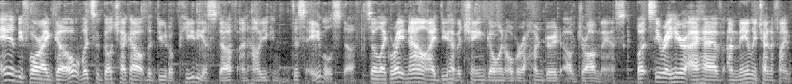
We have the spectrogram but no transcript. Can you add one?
And before I go, let's go check out the Doodlepedia stuff on how you can disable stuff. So like right now, I do have a chain going over 100 of Draw Mask. But see right here, I have, I'm mainly trying to find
